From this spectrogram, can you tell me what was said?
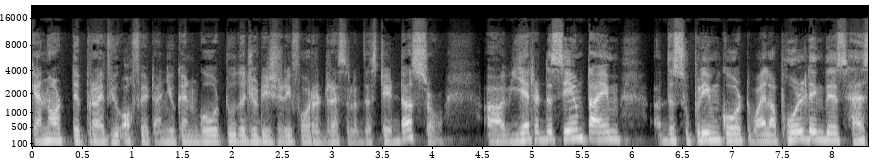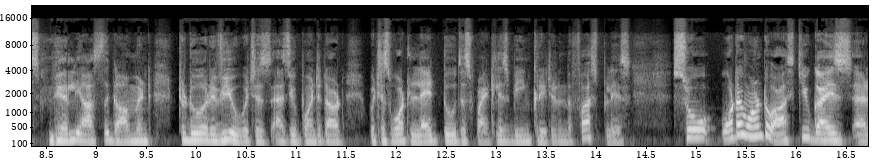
cannot deprive you of it and you can go to the judiciary for redressal if the state does so. Uh, yet at the same time uh, the supreme court while upholding this has merely asked the government to do a review which is as you pointed out which is what led to this whitelist being created in the first place. So what i want to ask you guys at,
